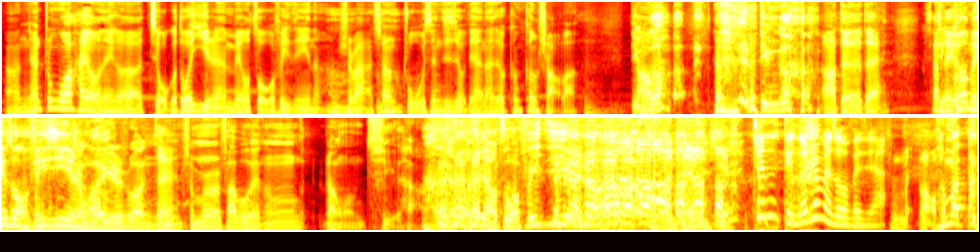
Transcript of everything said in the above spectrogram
啊！你看中国还有那个九个多亿人没有坐过飞机呢，嗯是吧？像嗯住五星级酒店那就更更少了顶哥，顶哥，啊！对对对，像这个顶哥没坐过飞机是吗顶哥？一直说你对什么时候发布会能让我们去 一趟？我就想坐飞机，是吧？没 没问题，真顶哥真没坐过飞机，是没老他妈打。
